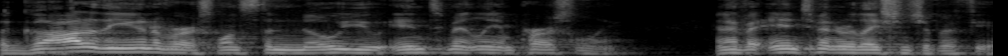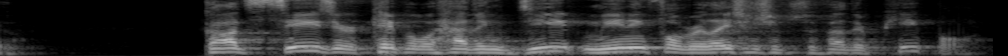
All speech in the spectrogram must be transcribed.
The God of the universe wants to know you intimately and personally and have an intimate relationship with you. God sees you're capable of having deep, meaningful relationships with other people.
